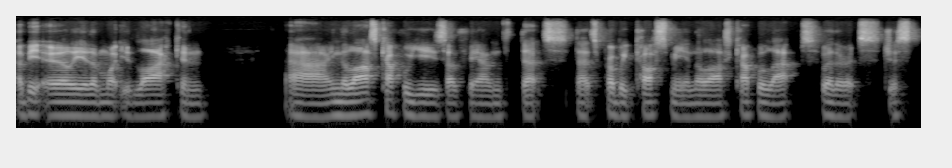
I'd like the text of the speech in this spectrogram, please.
a bit earlier than what you'd like. And uh, in the last couple years, I've found that's that's probably cost me in the last couple laps, whether it's just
